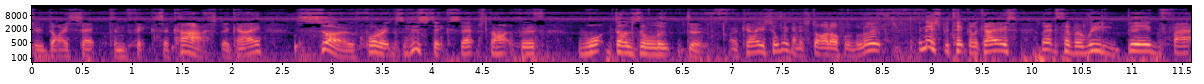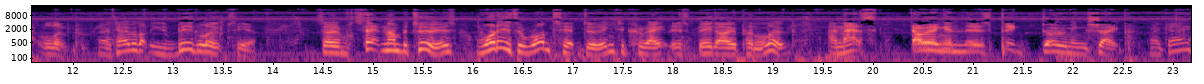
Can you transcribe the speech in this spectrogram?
to dissect and fix a cast, okay? So, for his six steps start with what does the loop do? Okay, so we're going to start off with a loop. In this particular case, let's have a really big fat loop. Okay, we've got these big loops here. So step number two is, what is the rod tip doing to create this big open loop? And that's going in this big doming shape, okay?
